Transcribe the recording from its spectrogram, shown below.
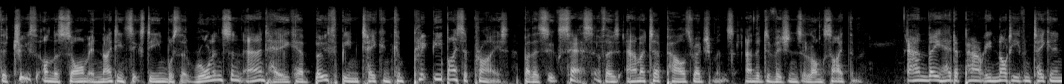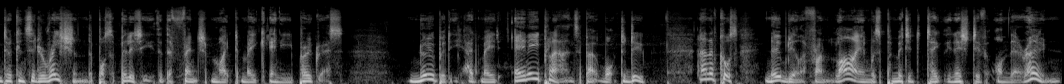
The truth on the Somme in 1916 was that Rawlinson and Haig had both been taken completely by surprise by the success of those amateur PALS regiments and the divisions alongside them and they had apparently not even taken into consideration the possibility that the French might make any progress. nobody had made any plans about what to do. And of course, nobody on the front line was permitted to take the initiative on their own.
